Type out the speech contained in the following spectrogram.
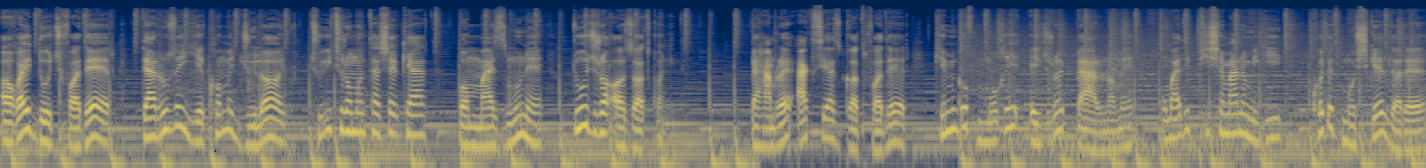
آقای دوج فادر در روز یکم جولای توییت رو منتشر کرد با مضمون دوج را آزاد کنید. به همراه عکسی از گادفادر که می‌گفت موقع اجرای برنامه اومدی پیش من و میگی کدت مشکل داره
